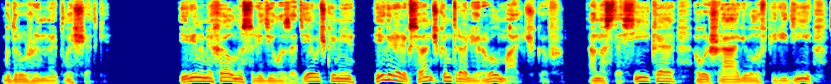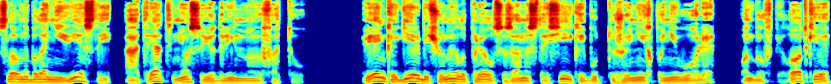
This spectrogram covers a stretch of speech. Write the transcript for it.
к дружинной площадке. Ирина Михайловна следила за девочками, Игорь Александрович контролировал мальчиков. Анастасийка вышагивала впереди, словно была невестой, а отряд нес ее длинную фату. Венька Гербич уныло плелся за Анастасийкой, будто жених по неволе. Он был в пилотке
